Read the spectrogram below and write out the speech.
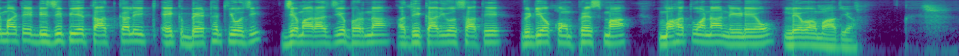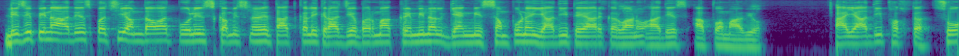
એ માટે ડીજીપીએ તાત્કાલિક એક બેઠક યોજી, જેમાં રાજ્યભરના અધિકારીઓ સાથે વીડિયો કોન્ફરન્સમાં મહત્વના નિર્ણયો લેવામાં આવ્યા. ડીજીપીના આદેશ પછી અમદાવાદ પોલીસ કમિશનરે તાત્કાલિક રાજ્યભરમાં ક્રિમિનલ ગેંગની સંપૂર્ણ યાદી તૈયાર કરવાનો આદેશ આપવામાં આવ્યો. આ યાદી ફક્ત સો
